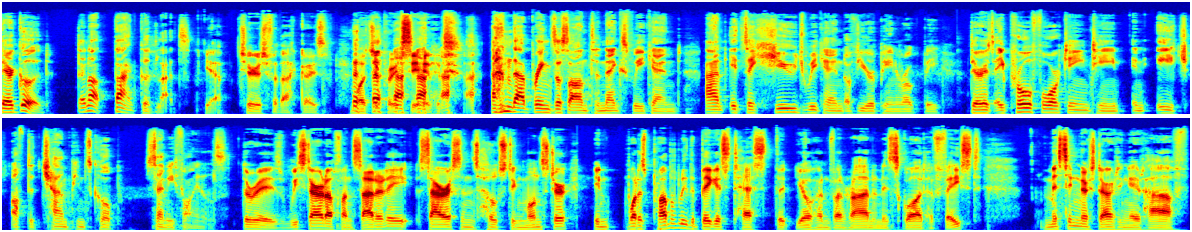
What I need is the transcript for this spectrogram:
They're good. They're not that good lads. Yeah, cheers for that, guys. Much appreciated. and that brings us on to next weekend. And it's a huge weekend of European rugby. There is a Pro 14 team in each of the Champions Cup semi finals. There is. We start off on Saturday, Saracens hosting Munster in what is probably the biggest test that Johann van Graan and his squad have faced. Missing their starting out half,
